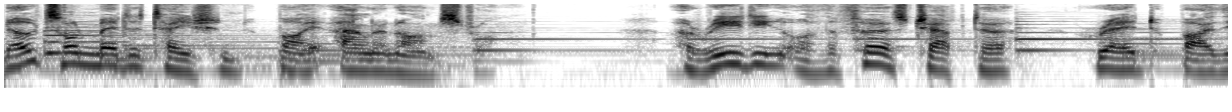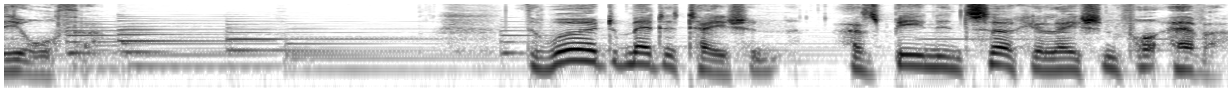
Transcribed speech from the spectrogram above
Notes on Meditation by Alan Armstrong. A reading of the first chapter read by the author. The word meditation has been in circulation forever,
